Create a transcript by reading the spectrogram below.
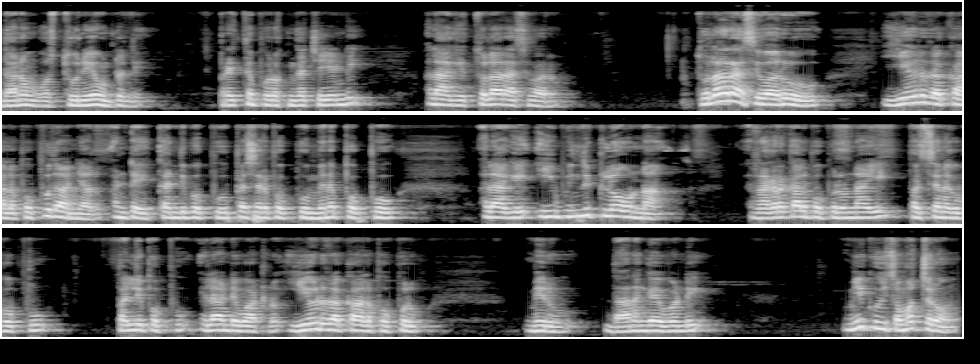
ధనం వస్తూనే ఉంటుంది. ప్రయత్నపూర్వకంగా చేయండి. అలాగే తులారాశివారు తులారాశివారు ఏడు రకాల పప్పు ధాన్యాలు అంటే కందిపప్పు పెసరపప్పు మినపప్పు అలాగే ఈ ఇందుట్లో ఉన్న రకరకాల పప్పులు ఉన్నాయి. పచ్చనగపప్పు పల్లిపప్పు ఇలాంటి వాటిలో ఏడు రకాల పప్పులు మీరు దానంగా ఇవ్వండి. మీకు ఈ సంవత్సరం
